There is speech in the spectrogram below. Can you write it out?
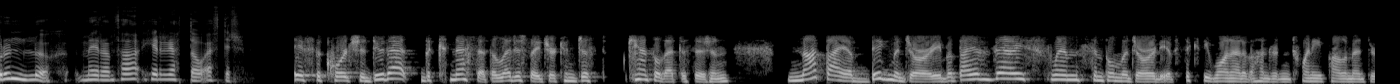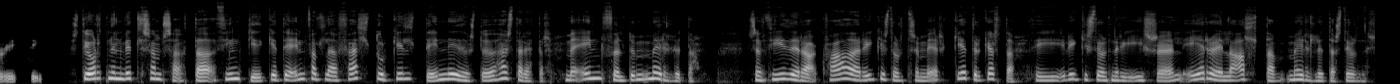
grunnlög, meira um það hér er rétt á eftir. If the court should do that, the Knesset, the legislature, can just cancel that decision not by a big majority, but by a very slim, simple majority of 61 out of 120 parliamentary seats. Stjórnin vill samsagt að þingið geti einfallega felt úr gildi niðurstöðu hæstaréttar með einföldum meirhluta sem þýðir að hvaða ríkistjórn sem er getur gerta því ríkistjórnir í Ísrael eru eiginlega alltaf meirhluta stjórnir.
